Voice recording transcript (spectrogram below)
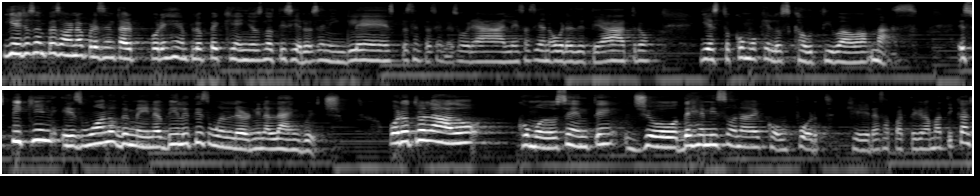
Y ellos empezaron a presentar, por ejemplo, pequeños noticieros en inglés, presentaciones orales, hacían obras de teatro, y esto como que los cautivaba más. Speaking is one of the main abilities when learning a language. Por otro lado, como docente, yo dejé mi zona de confort, que era esa parte gramatical,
